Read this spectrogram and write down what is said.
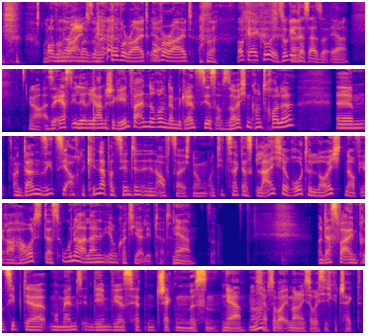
Und override. immer so, override, override. okay, cool. So geht äh, das also, ja. Genau, also erst illyrianische Genveränderung, dann begrenzt sie es auf Seuchenkontrolle. Ähm, und dann sieht sie auch eine Kinderpatientin in den Aufzeichnungen und die zeigt das gleiche rote Leuchten auf ihrer Haut, das Una allein in ihrem Quartier erlebt hat. Ja. So. Und das war im Prinzip der Moment, in dem wir es hätten checken müssen. Ja, ne? ich habe es aber immer noch nicht so richtig gecheckt.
